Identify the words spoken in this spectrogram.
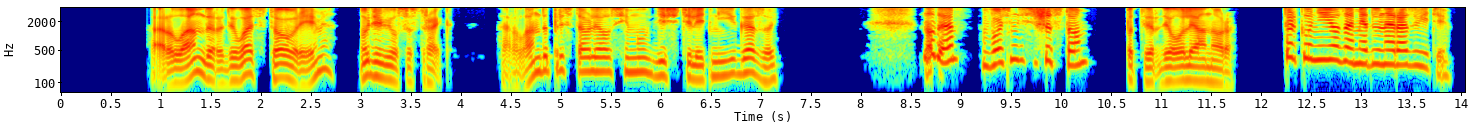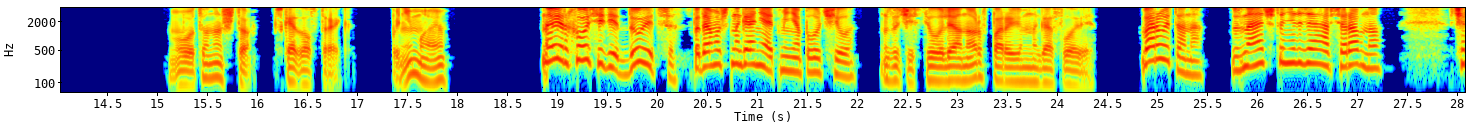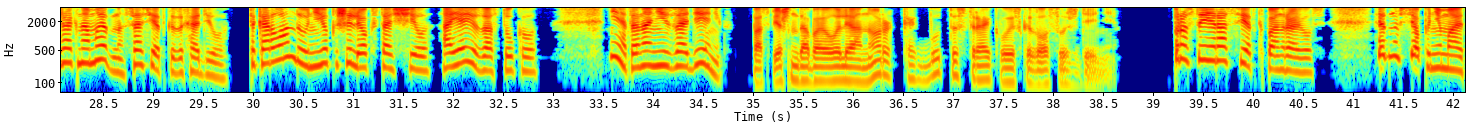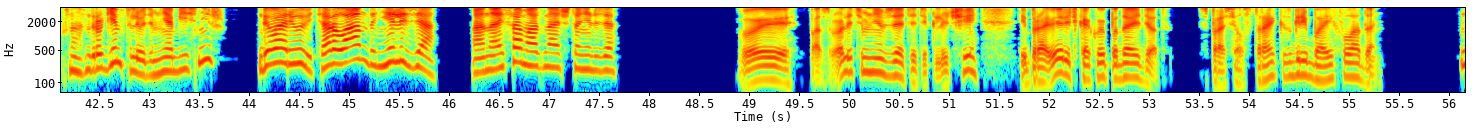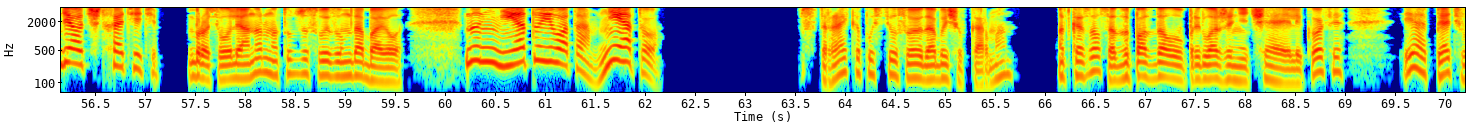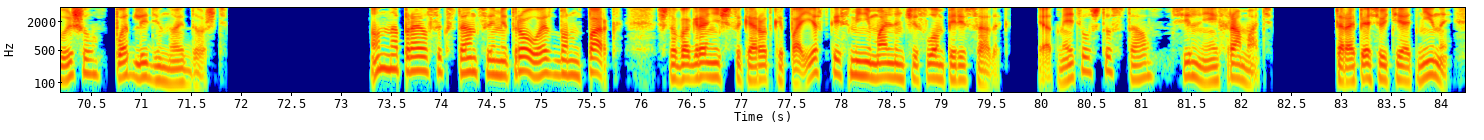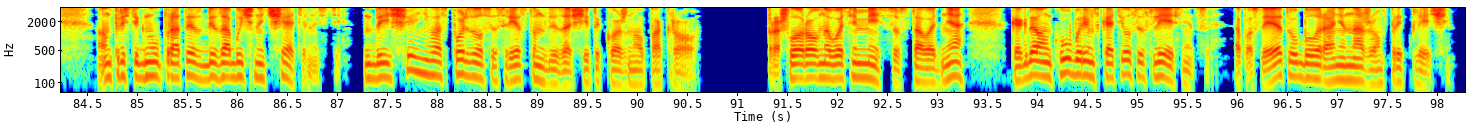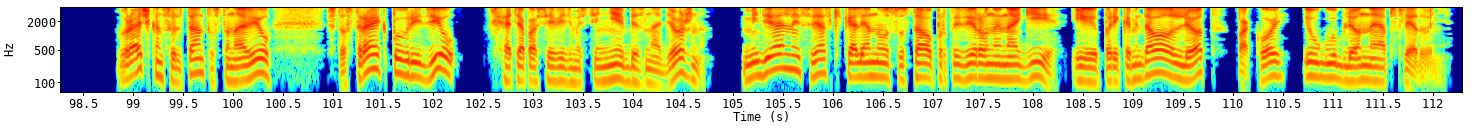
«Орландо родилась в то время?» — удивился Страйк. Орландо представлялась ему десятилетней ягозой. «Ну да, в восемьдесят шестом», — подтвердила Леонора. «Только у нее замедленное развитие». «Вот оно что», — сказал Страйк. «Понимаю». «Наверху сидит, дуется, потому что нагоняет меня получила. — зачастила Леонор в порыве многословия. «Ворует она. Знает, что нельзя, а все равно. Вчера к нам Эдна, соседка, заходила. Так Орландо у нее кошелек стащила, а я ее застукала. Нет, она не из-за денег», — поспешно добавила Леонора, как будто Страйк высказал осуждение. «Просто ей расцветка понравилась. Эдна все понимает, но другим-то людям не объяснишь. Говорю ведь, Орландо нельзя. Она и сама знает, что нельзя». «Вы позволите мне взять эти ключи и проверить, какой подойдет?» — спросил Страйк, сгребая их в ладонь. «Делайте, что хотите», — бросила Леонор, но тут же с вызовом добавила. «Ну нету его там, нету!» Страйк опустил свою добычу в карман, отказался от запоздалого предложения чая или кофе и опять вышел под ледяной дождь. Он направился к станции метро Уэстборн-Парк, чтобы ограничиться короткой поездкой с минимальным числом пересадок, и отметил, что стал сильнее хромать. Торопясь уйти от Нины, он пристегнул протез без обычной тщательности, да еще и не воспользовался средством для защиты кожного покрова. Прошло ровно восемь месяцев с того дня, когда он кубарем скатился с лестницы, а после этого был ранен ножом в предплечье. Врач-консультант установил, что Страйк повредил хотя, по всей видимости, не безнадежно, медиальной связки коленного сустава протезированной ноги и порекомендовал лед, покой и углубленное обследование.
